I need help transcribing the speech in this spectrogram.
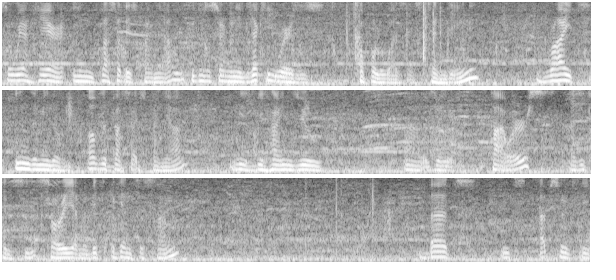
So we are here in Plaza de España. We could do the ceremony exactly where this couple was standing, right in the middle of the Plaza España, with behind you uh, the towers. As you can see, sorry, I'm a bit against the sun, but it's absolutely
